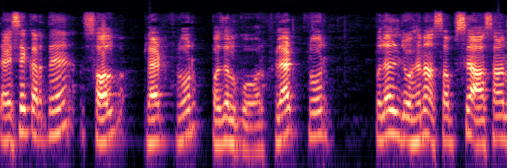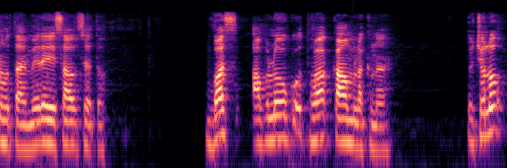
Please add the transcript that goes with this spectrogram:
तो ऐसे करते हैं सॉल्व फ्लैट फ्लोर पजल को। और फ्लैट फ्लोर पजल जो है ना, सबसे आसान होता है मेरे हिसाब से तो। बस आप लोगों को थोड़ा काम रखना है। तो चलो,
